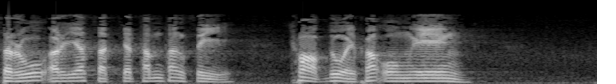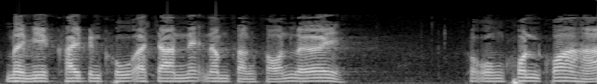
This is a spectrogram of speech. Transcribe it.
สรู้อริยสัจจะทำทั้งสี่ ชอบด้วยพระองค์เอง ไม่มีใครเป็นครูอาจารย์แนะนำสั่งสอนเลย พระองค์ค้นคว้าหา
